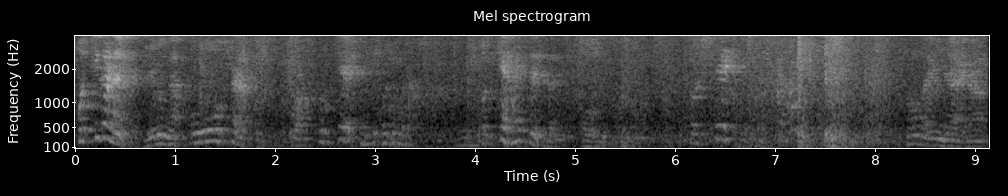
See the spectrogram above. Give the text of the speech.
こっちからね自分が。こう来たらこっちへ。こっちこっちこっち入ってるんですよ。そしてその方がいいんじゃないかなと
